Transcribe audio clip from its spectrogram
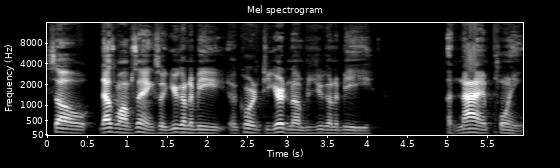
So that's what I'm saying. So you're going to be, according to your numbers, you're going to be a nine point.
